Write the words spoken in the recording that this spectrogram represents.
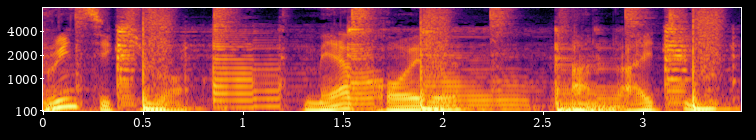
Green Secure. Mehr Freude an IT.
